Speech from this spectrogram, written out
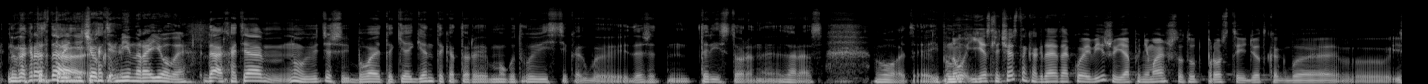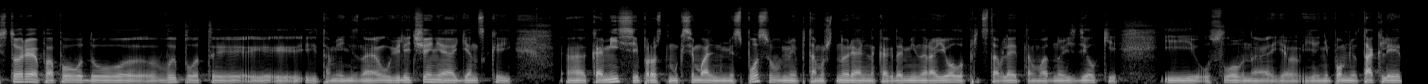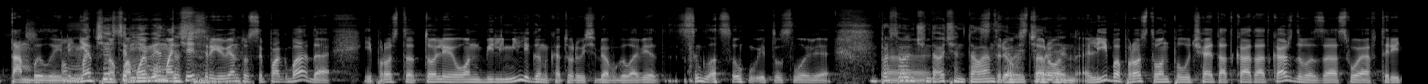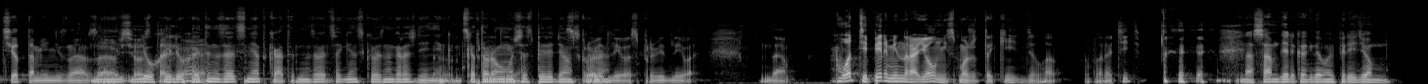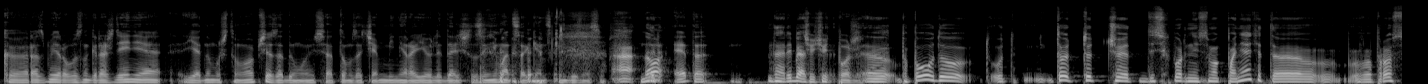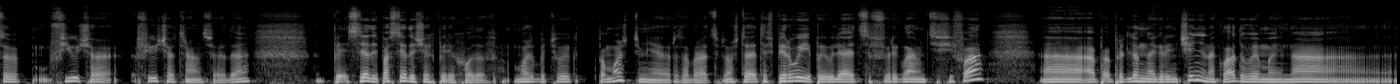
Ну, как раз да. Тройничок Минрайолы. Да, хотя, ну, видишь, бывают такие агенты, которые могут вывести как бы даже три стороны за раз. Вот. И Ну, получ- если честно, когда я такое вижу, я понимаю, что тут просто идет как бы э, история по поводу выплаты и, и- и, там, я не знаю, увеличения агентской э, комиссии просто максимальными способами, потому что, ну, реально, когда Мина Райола представляет там в одной сделке и условно, я, я не помню, так ли там было или По-моему, нет, но, Манчестер, по-моему, Ювентус. Манчестер, Ювентус и Погба, да, и просто то ли он Билли Миллиган, который у себя в голове согласовывает условия Просто э, очень, очень с талантливый трех сторон. человек. Либо просто он получает откат от каждого за свой авторитет, там, я не знаю, за Не, все Илюха, остальное. Илюха, это называется не откат, это называется агентское вознаграждение, к которому мы справедливо. сейчас перейдем скоро. Справедливо, справедливо. Да. Вот теперь Минрайол не сможет такие дела воротить. На самом деле, когда мы перейдем к размеру вознаграждения, я думаю, что мы вообще задумаемся о том, зачем мини-райоле дальше заниматься агентским бизнесом. А, Но это Да, ребят, чуть-чуть позже. э, по поводу... Вот, то, то, что я до сих пор не смог понять, это вопросы future, future transfer, да, след- последующих переходов. Может быть, вы поможете мне разобраться? Потому что это впервые появляется в регламенте FIFA э, оп- определенные ограничения, накладываемые на,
